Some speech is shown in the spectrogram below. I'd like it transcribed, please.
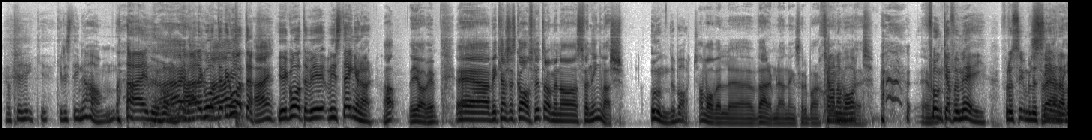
ska till Kristinehamn. Nej, du hör. Nej, Nej, det går inte. Det går inte. nej. Det går inte. Vi, vi stänger här. Ja, det gör vi. Eh, vi kanske ska avsluta då med någon Sven-Ingvars. Underbart. Han var väl eh, värmlänning så det bara Kan ha varit. Funkar för mig. För att symbolisera Sven-Erik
